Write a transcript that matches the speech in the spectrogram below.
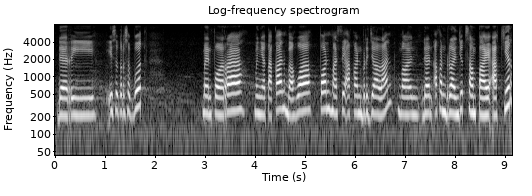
dari isu tersebut Menpora menyatakan bahwa PON masih akan berjalan dan akan berlanjut sampai akhir.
